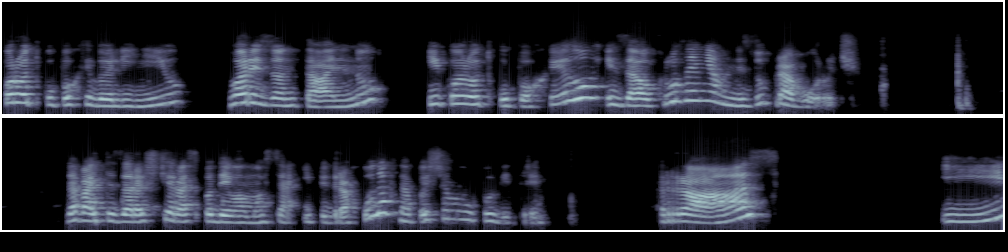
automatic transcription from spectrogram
Коротку похилу лінію, горизонтальну і коротку похилу із заокругленням внизу праворуч. Давайте зараз ще раз подивимося і підрахунок напишемо у повітрі. Раз, і,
